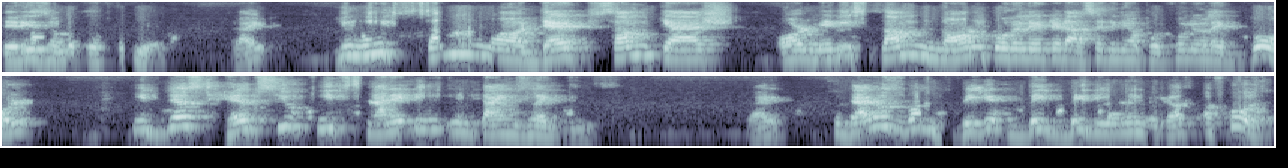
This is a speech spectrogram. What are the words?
there is on the portfolio, right, you need some uh, debt, some cash, or maybe some non-correlated asset in your portfolio like gold. It just helps you keep sanity in times like these, right? So that was one big, big, big learning because, of course,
